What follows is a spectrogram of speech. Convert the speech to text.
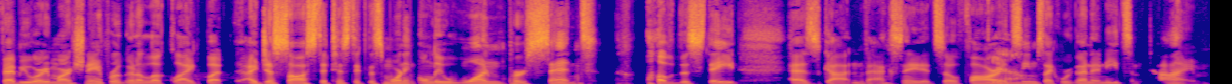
February, March, and April are going to look like, but I just saw a statistic this morning only 1% of the state has gotten vaccinated so far. Yeah. It seems like we're going to need some time.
